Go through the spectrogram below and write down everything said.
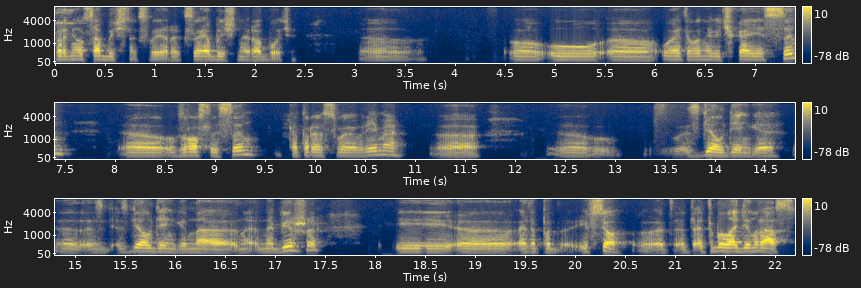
вернется обычно к своей, к своей обычной работе. У, у этого новичка есть сын, взрослый сын, который в свое время Э, сделал деньги, э, сделал деньги на, на, на бирже, и, э, это под, и все. Это, это было один раз.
